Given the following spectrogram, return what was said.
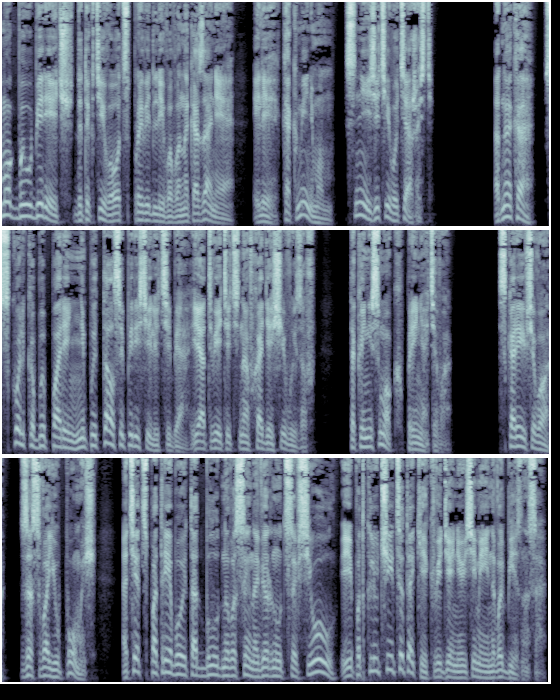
мог бы уберечь детектива от справедливого наказания или, как минимум, снизить его тяжесть. Однако, сколько бы парень не пытался пересилить себя и ответить на входящий вызов, так и не смог принять его. Скорее всего, за свою помощь отец потребует от блудного сына вернуться в Сеул и подключиться таки к ведению семейного бизнеса.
